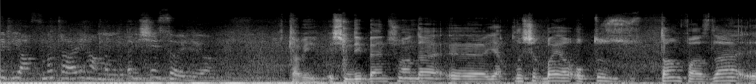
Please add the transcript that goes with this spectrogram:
Hepsi bir aslında tarih anlamında da bir şey söylüyor. Tabii. Şimdi ben şu anda e, yaklaşık bayağı 30'dan fazla e,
